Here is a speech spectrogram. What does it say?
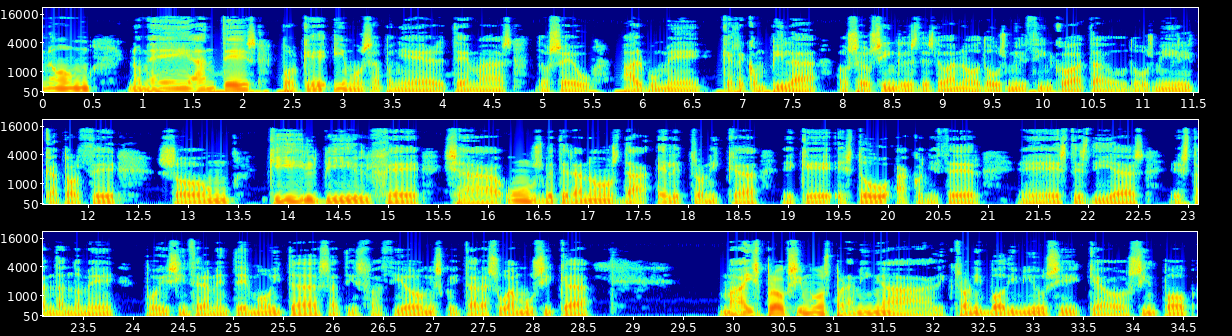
que non nomeei antes porque imos a poñer temas do seu álbume que recompila os seus singles desde o ano 2005 ata o 2014 son Kill Bill G, xa uns veteranos da electrónica e que estou a coñecer estes días están dándome pois sinceramente moita satisfacción escoitar a súa música máis próximos para min a electronic body music que ao synth pop,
